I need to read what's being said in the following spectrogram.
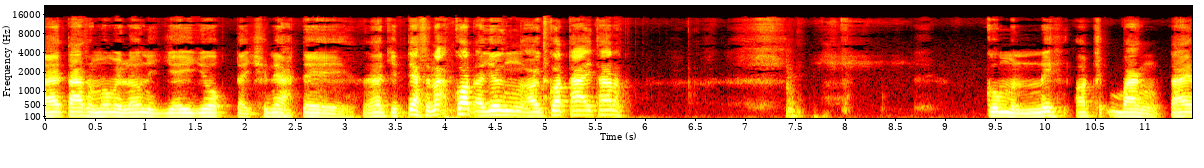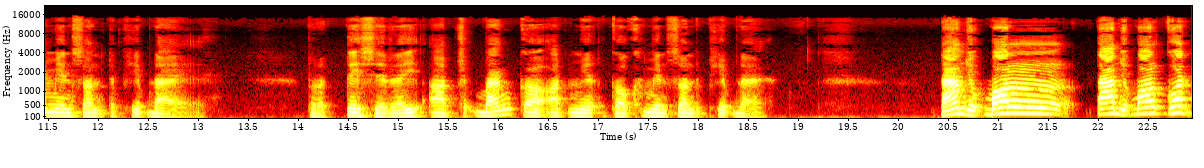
តែតាសមុំឥឡូវនិយាយយកតែឈ្នះទេជាទស្សនៈគាត់ឲ្យយើងឲ្យគាត់ថាអីថាគុំនេះអត់ច្បាំងតែមានសន្តិភាពដែរប្រទេសសេរីអត់ច្បាំងក៏អត់មានក៏គ្មានសន្តិភាពដែរតាមយោបល់តាមយោបល់គាត់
